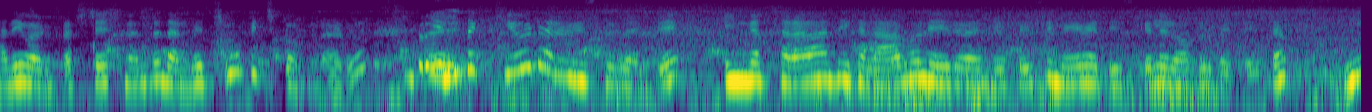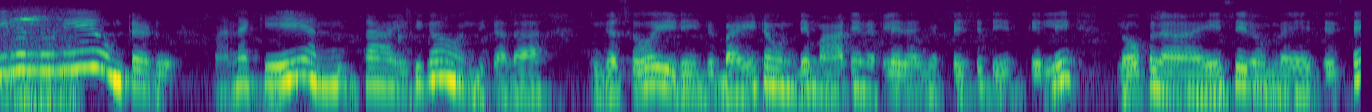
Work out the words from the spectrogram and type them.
అది వాడి ఫ్రస్ట్రేషన్ అంతా దాని మీద చూపించుకుంటున్నాడు. ఎంత క్యూట్ అనిపిస్తుంది అంటే ఇంకా తర్వాత ఇక లాభం లేదు అని చెప్పేసి మేమే తీసుకెళ్ళి లోపల పెట్టేసాం నీళ్ళల్లోనే ఉంటాడు. మనకే అంత ఇదిగా ఉంది కదా. ఇంకా సో ఇది ఇది బయట ఉంటే మాట వినట్లేదని చెప్పేసి తీసుకెళ్ళి లోపల ఏసీ రూమ్లో వేసేస్తే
